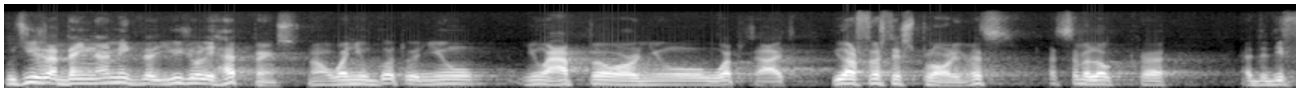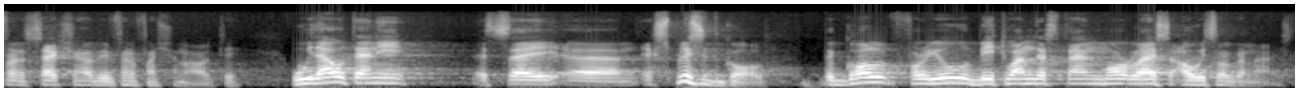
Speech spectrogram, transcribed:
which is a dynamic that usually happens. Now, when you go to a new, new app or new website, you are first exploring. Let's, let's have a look uh, at the different section of different functionality without any, let's say, uh, explicit goal. The goal for you will be to understand more or less how it's organized.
